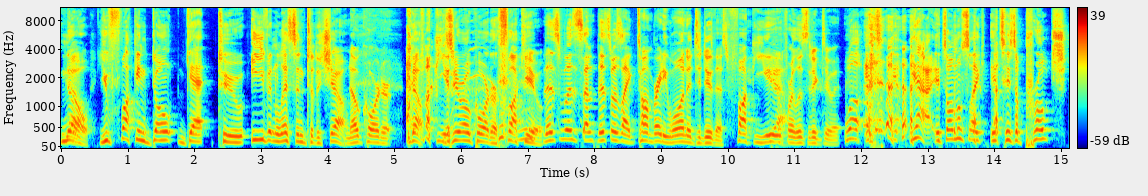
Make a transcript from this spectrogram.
No, you fucking don't get to even listen to the show. No quarter. no, Fuck you. zero quarter. Fuck you. This was some this was like Tom Brady wanted to do this. Fuck you Yeah. for listening to it. Well, it's, it- yeah, it's almost like it's his approach.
